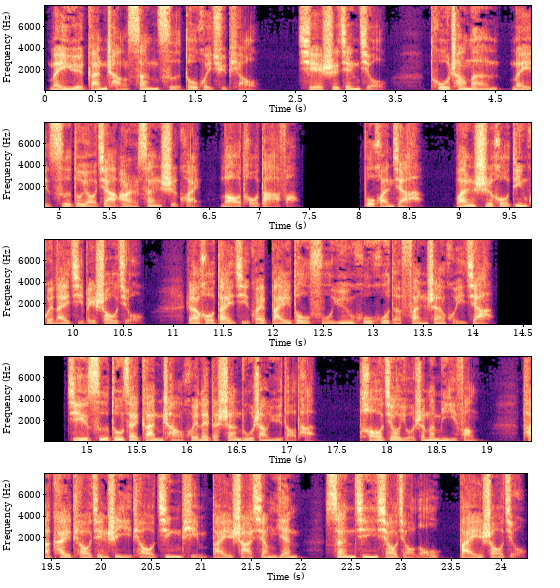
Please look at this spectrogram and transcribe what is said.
每月赶场三次都会去嫖，且时间久，土娼们每次都要加二三十块。老头大方，不还价。完事后定会来几杯烧酒，然后带几块白豆腐，晕乎乎的翻山回家。几次都在赶场回来的山路上遇到他，讨教有什么秘方。他开条件是一条精品白沙香烟，三斤小角楼白烧酒。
